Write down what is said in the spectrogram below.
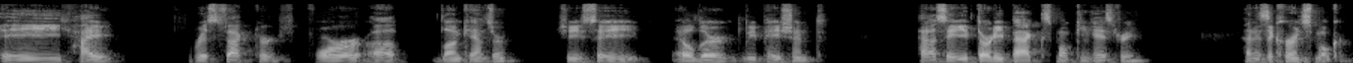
a high risk factor for uh, lung cancer. She's a elderly patient, has a 30 pack smoking history, and is a current smoker.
